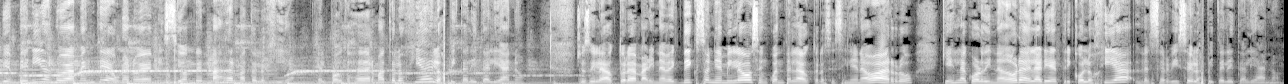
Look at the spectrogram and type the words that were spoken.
Bienvenidos nuevamente a una nueva emisión de Más Dermatología, el podcast de dermatología del Hospital Italiano. Yo soy la doctora Marina Beck Dixon y a mi lado se encuentra la doctora Cecilia Navarro, quien es la coordinadora del área de tricología del servicio del Hospital Italiano.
